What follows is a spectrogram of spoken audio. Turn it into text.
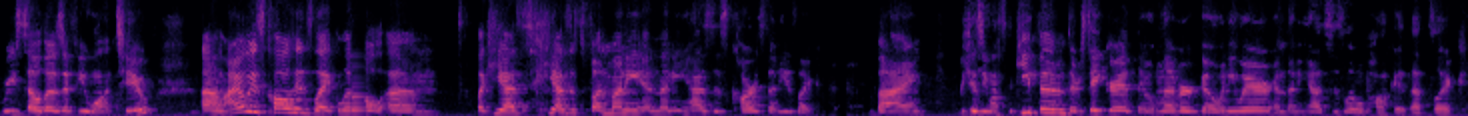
resell those if you want to. Um, I always call his like little, um, like he has he has his fun money and then he has his cards that he's like buying because he wants to keep them. They're sacred. They will never go anywhere. And then he has his little pocket that's like,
